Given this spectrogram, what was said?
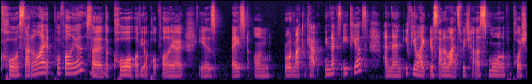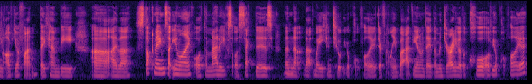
core satellite portfolio. So the core of your portfolio is based on broad market cap index ETFs. And then if you like your satellites, which are a smaller proportion of your fund, they can be uh, either stock names that you like or thematics or sectors. Then that, that way you can tilt your portfolio differently. But at the end of the day, the majority of the core of your portfolio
